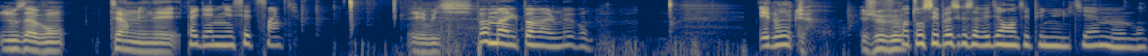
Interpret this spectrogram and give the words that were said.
nous avons terminé. T'as gagné 7-5. Et oui. Pas mal, pas mal, mais bon. Et donc, je veux. Quand on sait pas ce que ça veut dire antépénultième, euh, bon.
